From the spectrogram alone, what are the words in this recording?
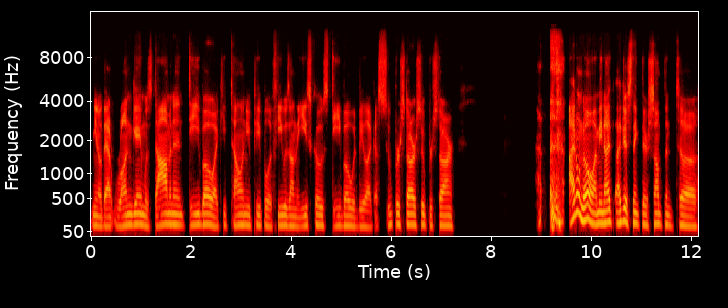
you know, that run game was dominant. Deebo, I keep telling you people, if he was on the East Coast, Deebo would be like a superstar, superstar. I don't know. I mean, I, I just think there's something to,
